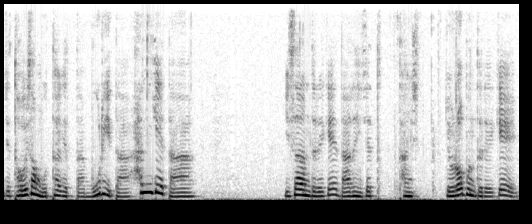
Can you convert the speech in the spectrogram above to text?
이제 더 이상 못하겠다. 무리다. 한계다. 이 사람들에게 나는 이제 당신 여러분들에게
